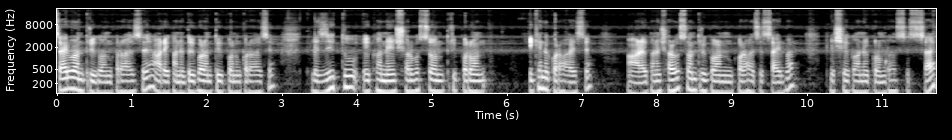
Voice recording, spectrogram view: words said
চারবার অন্তরীকরণ করা হয়েছে আর এখানে দুইবার অন্তরীকরণ করা হয়েছে। তাহলে যেহেতু এখানে সর্বোচ্চ অন্তরীকরণ এখানে করা হয়েছে আর এখানে সর্বোচ্চ অন্তরীকরণ করা হয়েছে চারবার তাহলে সে কারণে ক্রমটা হচ্ছে চার।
